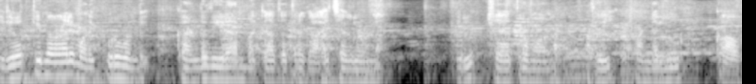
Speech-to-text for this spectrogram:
ഇരുപത്തിനാല് മണിക്കൂർ കൊണ്ട് കണ്ടു തീരാൻ പറ്റാത്തത്ര കാഴ്ചകളുള്ള ഒരു ക്ഷേത്രമാണ് ശ്രീ പണ്ടല്ലൂർ കാവ്.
